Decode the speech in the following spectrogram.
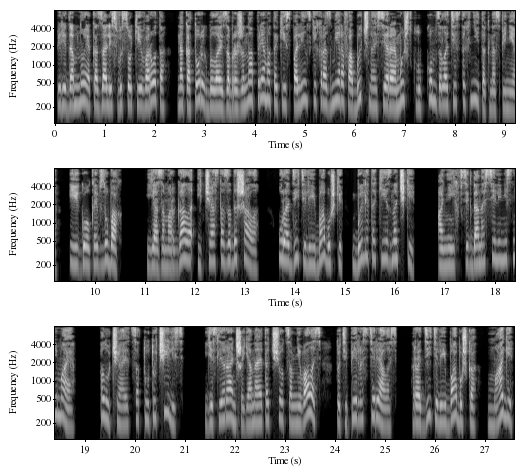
Передо мной оказались высокие ворота, на которых была изображена прямо-таки исполинских размеров обычная серая мышь с клубком золотистых ниток на спине и иголкой в зубах. Я заморгала и часто задышала. У родителей и бабушки были такие значки. Они их всегда носили, не снимая. Получается, тут учились. Если раньше я на этот счет сомневалась, то теперь растерялась. Родители и бабушка — маги?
